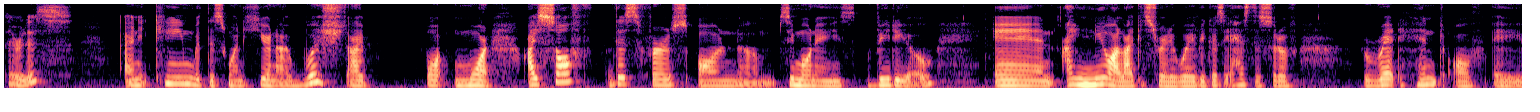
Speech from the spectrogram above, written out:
there it is and it came with this one here and I wished I bought more I saw this first on um, Simone's video and I knew I like it straight away because it has this sort of red hint of a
